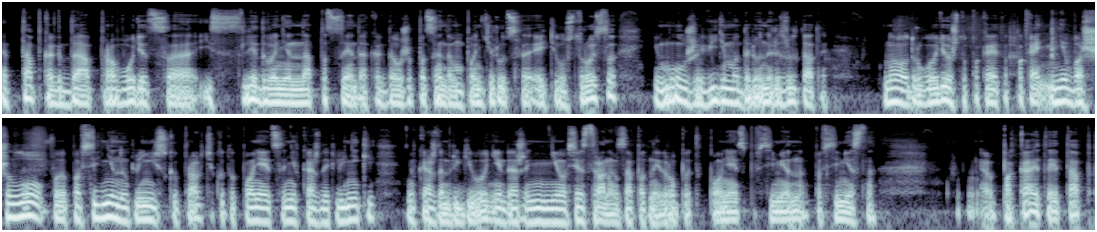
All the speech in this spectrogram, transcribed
этап, когда проводятся исследования на пациентах, когда уже пациентам имплантируются эти устройства, и мы уже видим отдаленные результаты. Но другое дело, что пока это пока не вошло в повседневную клиническую практику, это выполняется не в каждой клинике, не в каждом регионе, даже не во всех странах Западной Европы, это выполняется повсеместно. повсеместно. Пока это этап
